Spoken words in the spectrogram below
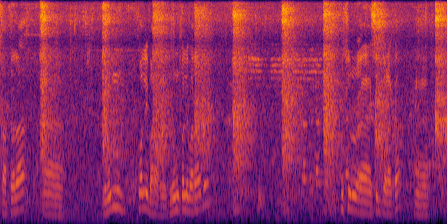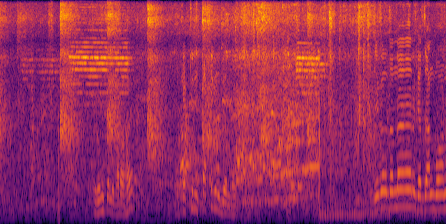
তো আপনারা রুম কলে ভাড়া হবে রুম কলে ভাড়া হবে। প্রচুর শিল্প এলাকা রুম কলে ভাড়া হয়। ফ্যাক্টরির পাশে কিন্তু দেয় যে কোনো ধরনের যানবাহন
